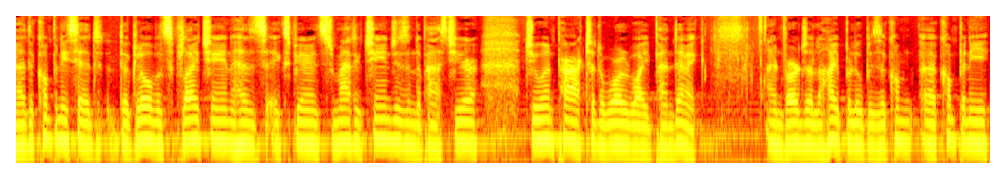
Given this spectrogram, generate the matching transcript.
Uh, the company said the global supply chain has experienced dramatic changes in the past year, due in part to the worldwide pandemic and Virgin Hyperloop is a, com- a, company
